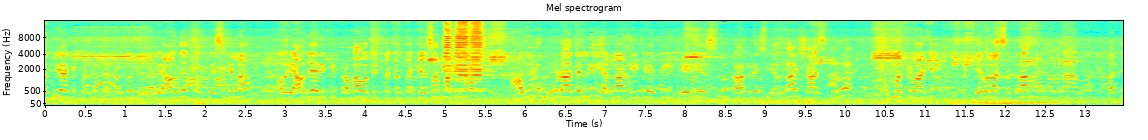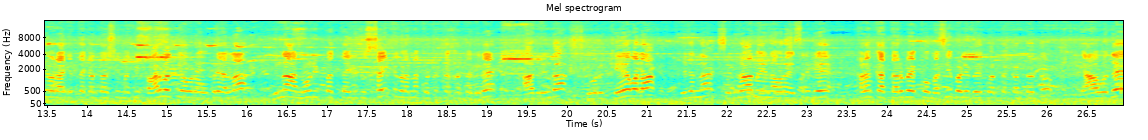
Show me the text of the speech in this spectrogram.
ಬದಲಿಯಾಗಿ ಕೊಟ್ಟಿರ್ತಕ್ಕಂಥದ್ದು. ಇದರಲ್ಲಿ ಯಾವುದೇ ತಪ್ಪು ಎಸಗಿಲ್ಲ. ಅವ್ರು ಯಾವುದೇ ರೀತಿ ಪ್ರಭಾವ ಬೀರ್ತಕ್ಕಂಥ ಕೆಲಸ ಮಾಡಿಲ್ಲ. ಅವರು ಮೂಡಾದಲ್ಲಿ ಎಲ್ಲ B J P J D S, Congress ಎಲ್ಲ ಶಾಸಕರು ಒಮ್ಮತವಾಗಿ ಕೇವಲ ಸಿದ್ದರಾಮಯ್ಯನವರ ಪತ್ನಿಯವರಾಗಿರ್ತಕ್ಕಂಥ ಶ್ರೀಮತಿ ಪಾರ್ವತಿ ಅವರ ಒಬ್ಬರೇ ಅಲ್ಲ, ಇನ್ನೂ ನೂರ ಇಪ್ಪತ್ತೈದು ಸೈಟ್ಗಳನ್ನು ಕೊಟ್ಟಿರ್ತಕ್ಕಂಥದ್ದಿದೆ. ಆದ್ದರಿಂದ ಇವರು ಕೇವಲ ಇದನ್ನು ಸಿದ್ದರಾಮಯ್ಯನವರ ಹೆಸರಿಗೆ ಕಳಂಕ ತರಬೇಕು, ಮಸಿ ಬಳಿಬೇಕು ಅಂತಕ್ಕಂಥದ್ದು, ಯಾವುದೇ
